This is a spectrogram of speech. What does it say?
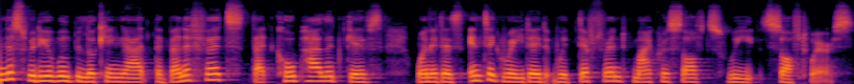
In this video, we'll be looking at the benefits that Copilot gives when it is integrated with different Microsoft Suite softwares.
